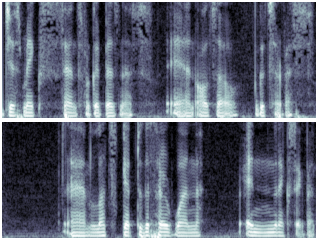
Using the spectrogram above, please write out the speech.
just makes sense for good business and also good service. And let's get to the third one in the next segment.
